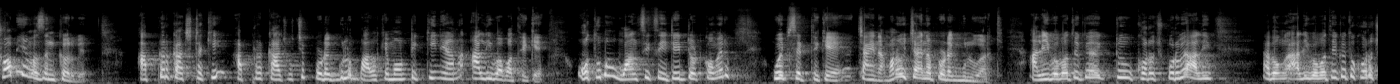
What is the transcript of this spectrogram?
সবই অ্যামাজন করবে। আপনার কাজটা কি? আপনার কাজ হচ্ছে প্রোডাক্টগুলো বাল্ক অ্যামাউন্টে কিনে আনা আলিবাবা থেকে অথবা one six eight eight dot কমের ওয়েবসাইট থেকে চায়না মানে ওই চায়না প্রোডাক্টগুলো আর কি। আলিবাবা থেকে একটু খরচ পড়বে আলি এবং আলিবাবা থেকে তো খরচ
